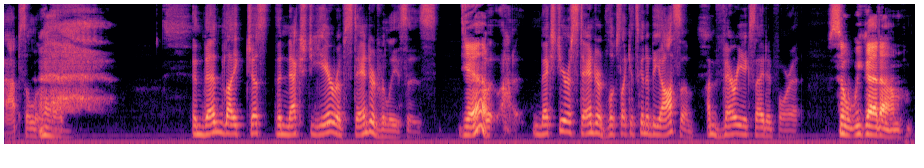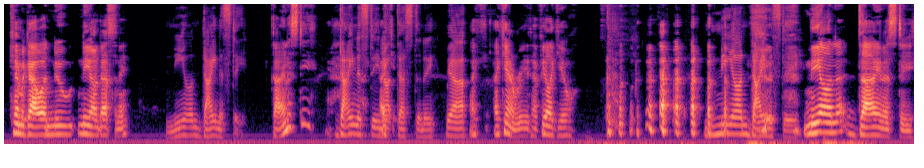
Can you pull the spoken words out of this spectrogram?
Absolutely. and then like just the next year of standard releases. Yeah. Uh, Next year standard looks like it's going to be awesome. I'm very excited for it. So we got um Kamigawa new Neon Destiny. Neon Dynasty. Dynasty? Dynasty, I not ca- Destiny. Yeah. I, I can't read. I feel like you. Neon Dynasty. Neon Dynasty.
